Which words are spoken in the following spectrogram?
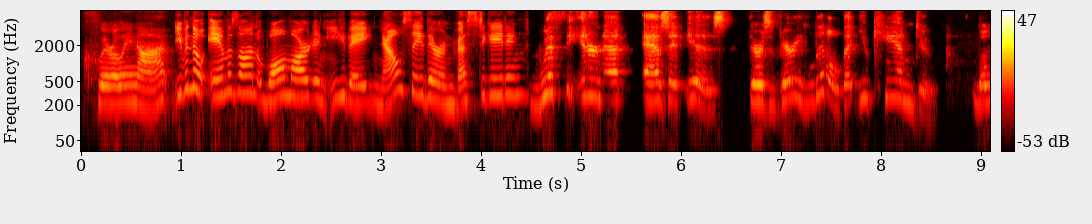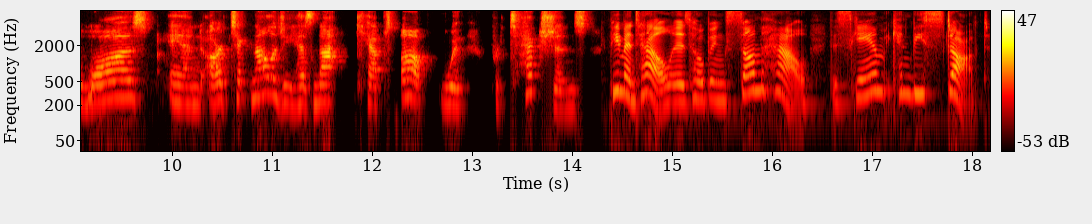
Clearly not. Even though Amazon, Walmart, and eBay now say they're investigating. With the internet as it is, there's very little that you can do. The laws and our technology has not kept up with protections. Pimentel is hoping somehow the scam can be stopped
